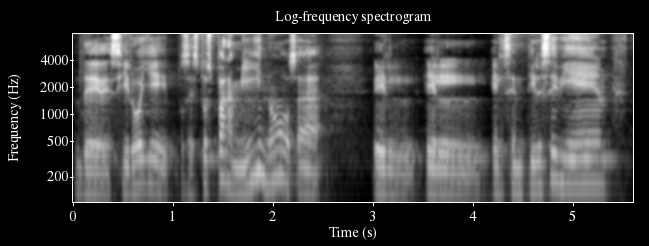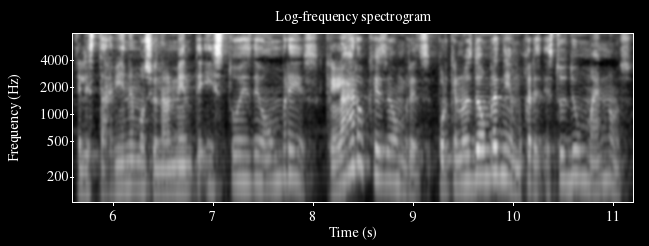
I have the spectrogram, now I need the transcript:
de decir, oye, pues esto es para mí, ¿no? O sea, el, el, sentirse bien, el estar bien emocionalmente, esto es de hombres. Claro que es de hombres, porque no es de hombres ni de mujeres, esto es de humanos.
